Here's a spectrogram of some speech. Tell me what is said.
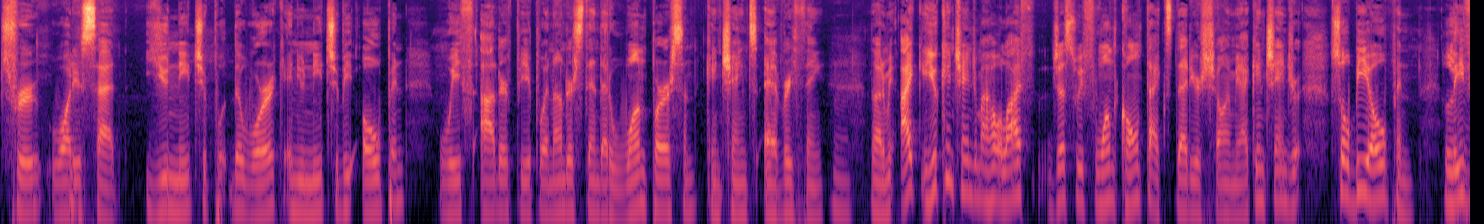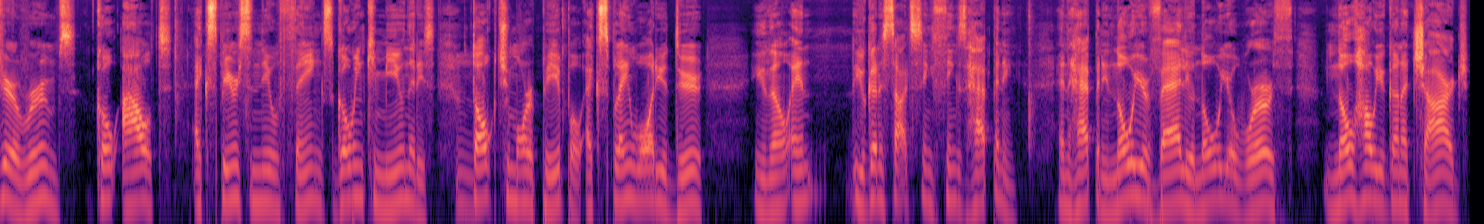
true what you said. You need to put the work and you need to be open with other people and understand that one person can change everything. Hmm. Know what I mean? I, you can change my whole life just with one context that you're showing me. I can change your. So be open. Leave your rooms. Go out. Experience new things. Go in communities. Hmm. Talk to more people. Explain what you do. You know, and you're gonna start seeing things happening and happening. Know your value, know your worth, know how you're gonna charge,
